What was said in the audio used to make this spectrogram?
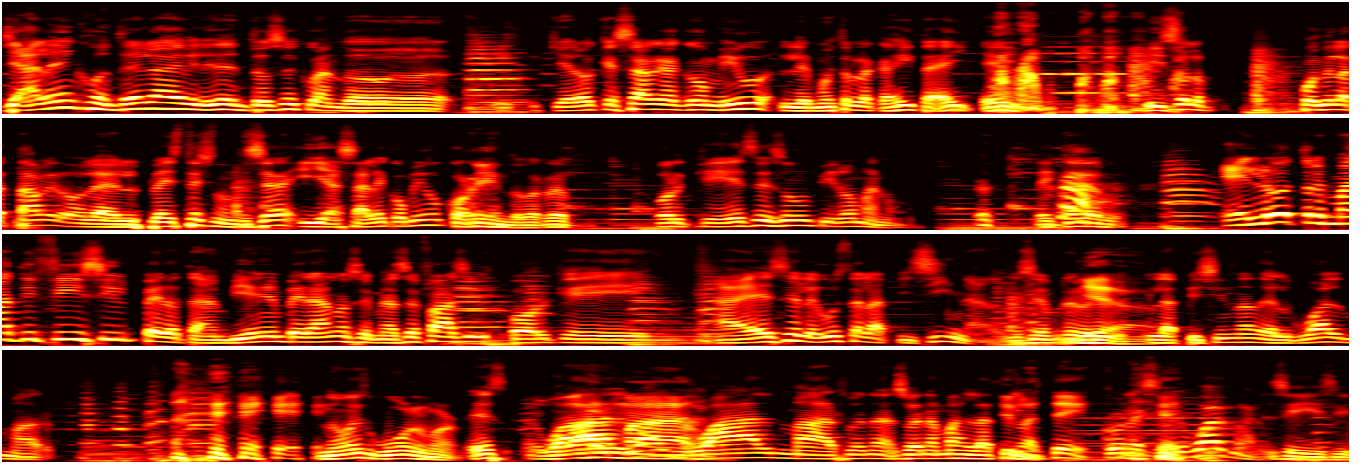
Ya le encontré la debilidad, entonces cuando quiero que salga conmigo, le muestro la cajita, ey, ey, y solo pone la tablet o la- el PlayStation, donde sea, y ya sale conmigo corriendo, ¿verdad? Porque ese es un pirómano. Le encanta el... el otro es más difícil, pero también en verano se me hace fácil porque a ese le gusta la piscina. ¿no? Siempre Yeah. la piscina del Walmart. No es Walmart, es Walmart. Walmart. Walmart, suena, suena más latino. la T. Correcto, el Walmart. Sí, sí.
